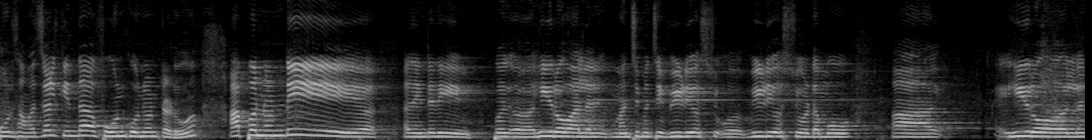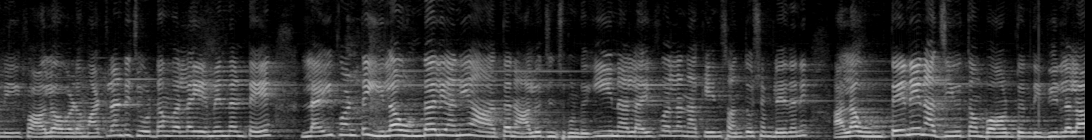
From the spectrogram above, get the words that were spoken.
మూడు సంవత్సరాల కింద ఫోన్ కొని ఉంటాడు. అప్పటి నుండి అదేంటిది హీరో వాళ్ళ మంచి మంచి వీడియోస్ వీడియోస్ చూడడము హీరోలని ఫాలో అవ్వడం అట్లాంటివి చూడడం వల్ల ఏమైందంటే లైఫ్ అంటే ఇలా ఉండాలి అని తను ఆలోచించుకుండు. ఈ నా లైఫ్ వల్ల నాకేం సంతోషం లేదని అలా ఉంటేనే నా జీవితం బాగుంటుంది. వీళ్ళలా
